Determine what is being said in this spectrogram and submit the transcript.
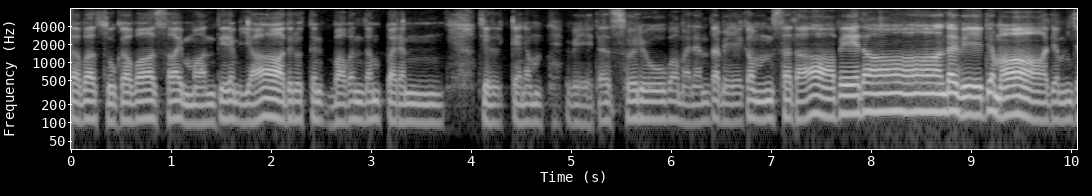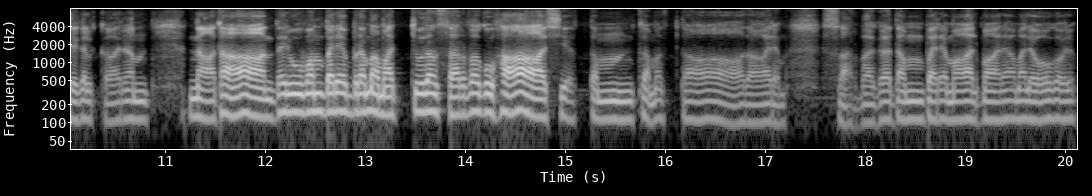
തവ സുഖവാസായി മന്ദിരം യാതൊരുത്തൻ ഭവന്തം പരം ചിൽക്കനം വേദസ്വരൂപമനന്തമേകം സദാ വേദാന്ത വേദ്യമാദ്യം ജഗൽ കാരണം നാഥാന്തരൂപം പരബ്രഹ്മമച്യുതം സർവഗുഹാശ്യത്തം സമസ്താധാരം സർവഗതം പരമാത്മാനമലോകവരും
